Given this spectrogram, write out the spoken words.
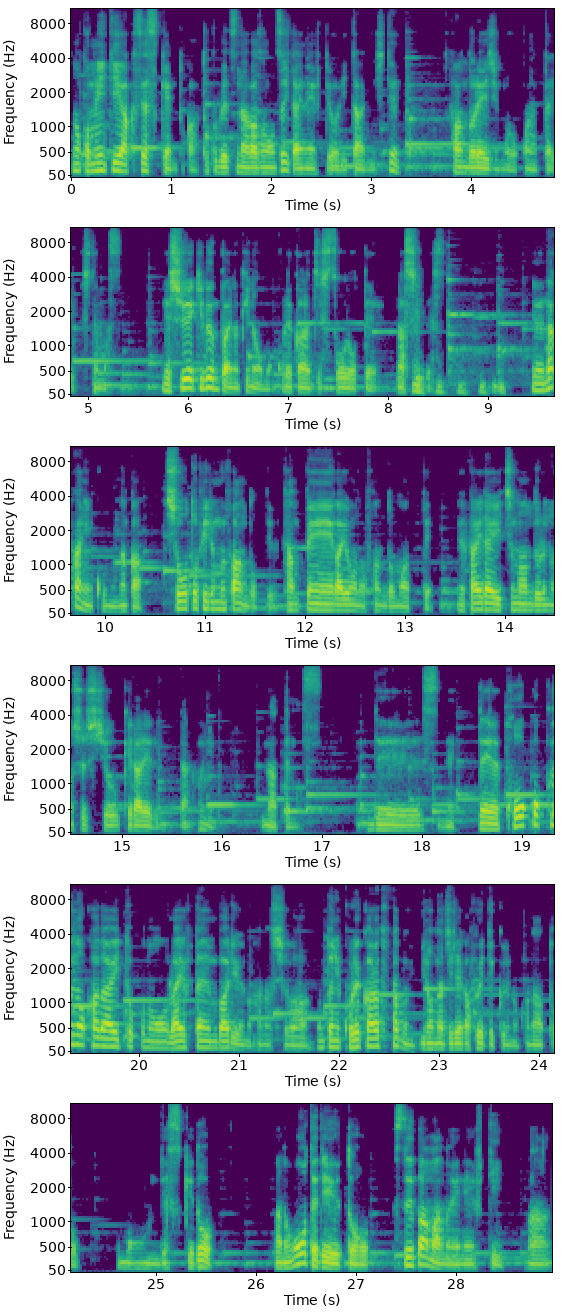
そのコミュニティアクセス権とか特別な画像のついた NFT をリターンにして、ファンドレイジングを行ったりしてます。で、収益分配の機能もこれから実装予定らしいです。で中にこのなんか、ショートフィルムファンドっていう短編映画用のファンドもあって、で最大1万ドルの出資を受けられるみたいな風になってます。ですね。で、広告の課題とこのライフタイムバリューの話は、本当にこれから多分いろんな事例が増えてくるのかなと思うんですけど、あの、大手で言うと、スーパーマンの NFT、まあ、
